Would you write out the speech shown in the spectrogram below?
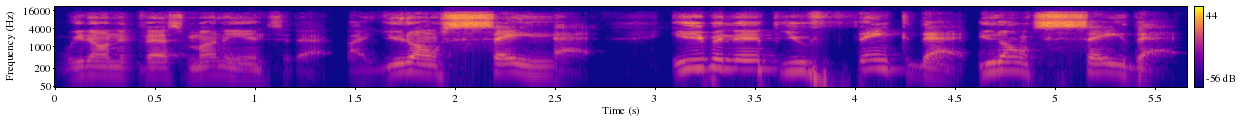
We don't invest money into that. Like you don't say that. Even if you think that, you don't say that.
